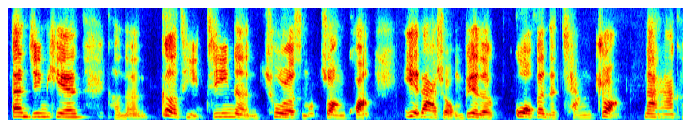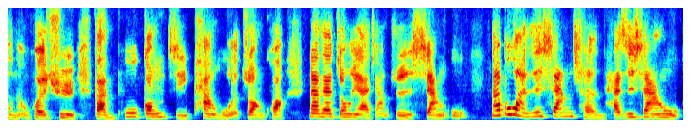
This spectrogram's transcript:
但今天可能个体机能出了什么状况，叶大雄变得过分的强壮，那他可能会去反扑攻击胖虎的状况。那在中医来讲就是相侮。那不管是相乘还是相侮，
